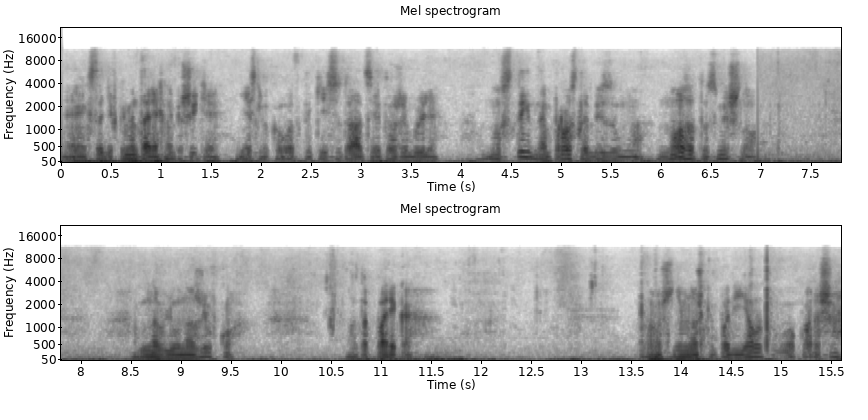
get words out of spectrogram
Э, кстати, в комментариях напишите, если у кого-то такие ситуации тоже были. Ну, стыдно, просто безумно. Но зато смешно. Обновлю наживку. Вот опарика. Потому что немножко подъел этого опарыша.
